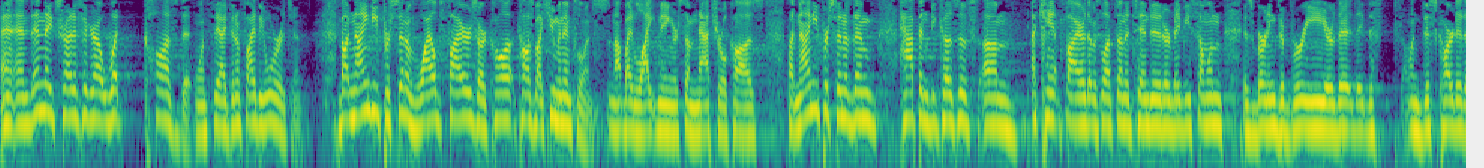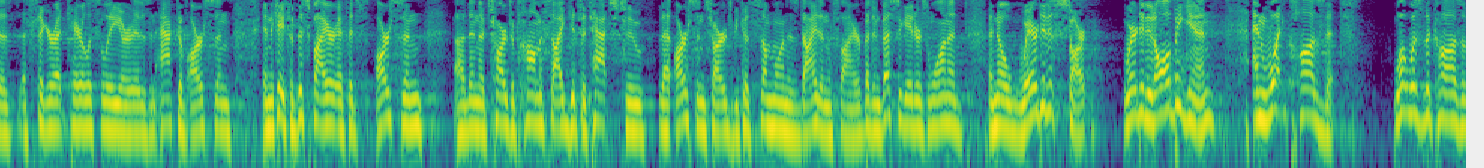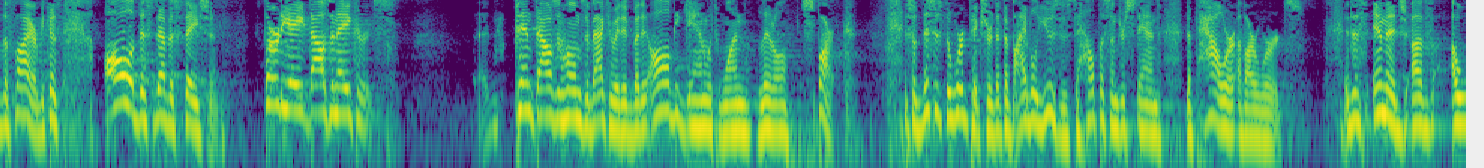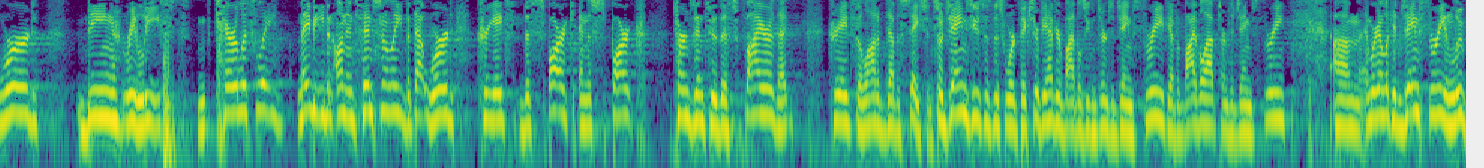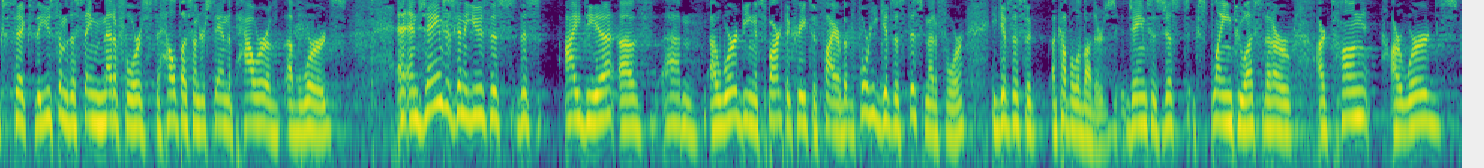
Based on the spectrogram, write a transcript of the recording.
And, and then they try to figure out what caused it once they identify the origin. About 90% of wildfires are caused by human influence, not by lightning or some natural cause. About 90% of them happen because of um, a campfire that was left unattended, or maybe someone is burning debris, or they, they dis- someone discarded a, a cigarette carelessly, or it was an act of arson. In the case of this fire, if it's arson, uh, then a charge of homicide gets attached to that arson charge because someone has died in the fire. But investigators want to know where did it start? Where did it all begin? And what caused it? What was the cause of the fire? Because all of this devastation, 38,000 acres, 10,000 homes evacuated, but it all began with one little spark. And so this is the word picture that the Bible uses to help us understand the power of our words. This image of a word being released carelessly, maybe even unintentionally, but that word creates the spark and the spark turns into this fire that creates a lot of devastation. So James uses this word picture. If you have your Bibles, you can turn to James 3. If you have a Bible app, turn to James 3. Um, and we're going to look at James 3 and Luke 6. They use some of the same metaphors to help us understand the power of, of words. And, and James is going to use this, this idea of um, a word being a spark that creates a fire. But before he gives us this metaphor, he gives us a, a, couple of others. James has just explained to us that our our tongue, our words,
